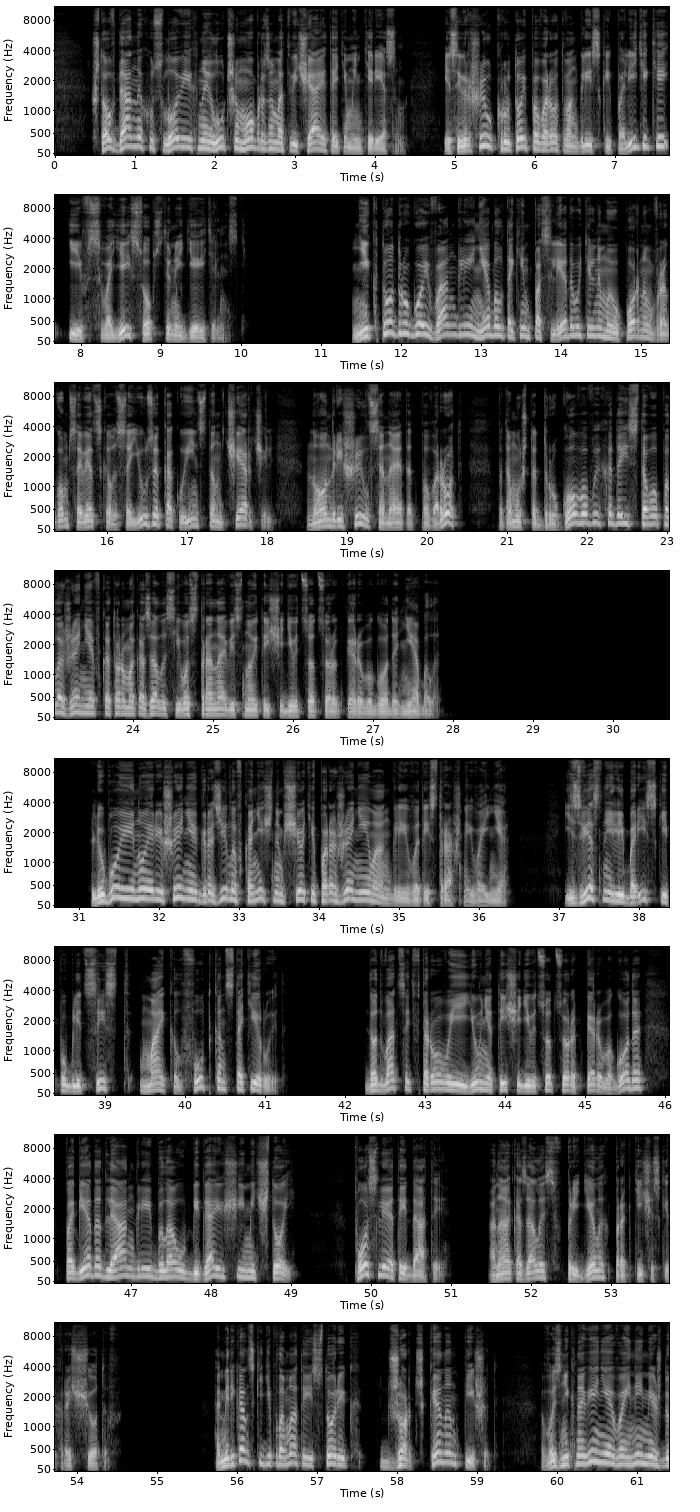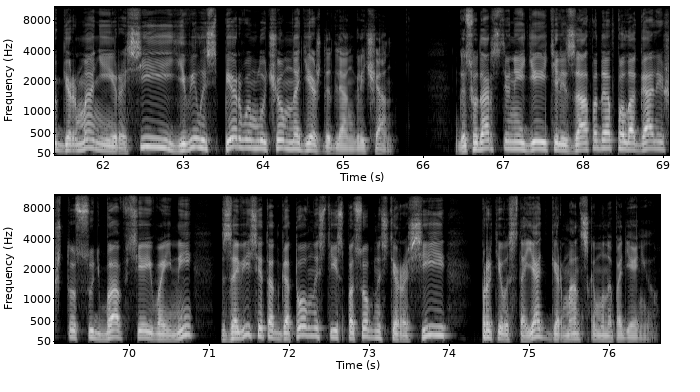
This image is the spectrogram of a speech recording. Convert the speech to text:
что в данных условиях наилучшим образом отвечает этим интересам — и совершил крутой поворот в английской политике и в своей собственной деятельности. Никто другой в Англии не был таким последовательным и упорным врагом Советского Союза, как Уинстон Черчилль, но он решился на этот поворот, потому что другого выхода из того положения, в котором оказалась его страна весной 1941 года, не было. Любое иное решение грозило в конечном счете поражением Англии в этой страшной войне. Известный лейбористский публицист Майкл Фуд констатирует, до 22 июня 1941 года победа для Англии была убегающей мечтой. После этой даты она оказалась в пределах практических расчетов. Американский дипломат и историк Джордж Кеннон пишет, Возникновение войны между Германией и Россией явилось первым лучом надежды для англичан. Государственные деятели Запада полагали, что судьба всей войны зависит от готовности и способности России противостоять германскому нападению.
